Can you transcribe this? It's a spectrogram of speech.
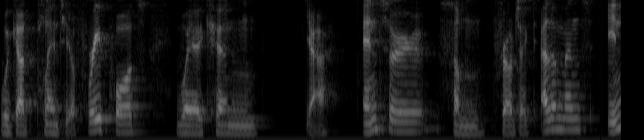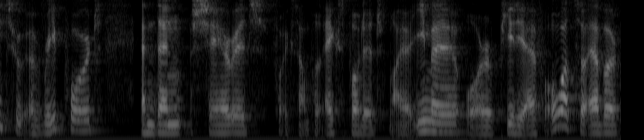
We got plenty of reports where you can yeah, enter some project elements into a report and then share it, for example, export it via email or PDF or whatsoever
